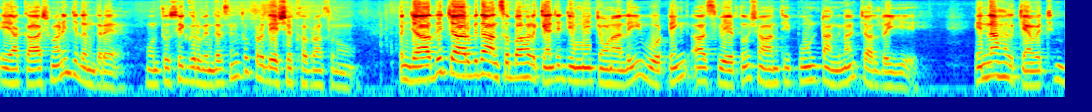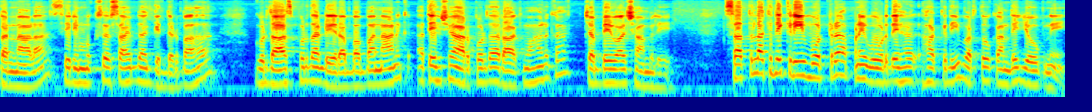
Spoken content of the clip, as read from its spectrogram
ਇਹ ਆਕਾਸ਼ਵਾਣੀ ਜਲੰਧਰ ਹੈ। ਹੁਣ ਤੁਸੀਂ ਗੁਰਵਿੰਦਰ ਸਿੰਘ ਤੋਂ ਪ੍ਰਦੇਸ਼ਕ ਖਬਰਾਂ ਸੁਣੋ। ਪੰਜਾਬ ਦੇ ਚਾਰ ਵਿਧਾਨ ਸਭਾ ਹਲਕਿਆਂ 'ਚ ਜਿਮਨੀ ਚੋਣਾਂ ਲਈ VOTING ਅੱਜ ਸਵੇਰ ਤੋਂ ਸ਼ਾਂਤੀਪੂਰਨ ਢੰਗ ਨਾਲ ਚੱਲ ਰਹੀ ਹੈ ਇਨ੍ਹਾਂ ਹਲਕਿਆਂ ਵਿੱਚ ਬਰਨਾਲਾ, ਸ੍ਰੀ ਮੁਕਤਸਰ ਸਾਹਿਬ ਦਾ ਗਿੱਦੜਬਾਹਾ, ਗੁਰਦਾਸਪੁਰ ਦਾ ਡੇਰਾ ਬਾਬਾ ਨਾਨਕ ਅਤੇ ਹੁਸ਼ਿਆਰਪੁਰ ਦਾ ਰਾਖਵਾਂ ਹਲਕਾ ਚੱਬੇਵਾਲ ਸ਼ਾਮਿਲ ਏ। 7 ਲੱਖ ਦੇ ਕਰੀਬ ਵੋਟਰ ਆਪਣੇ ਵੋਟ ਦੇ ਹੱਕ ਦੀ ਵਰਤੋਂ ਕਰਨ ਦੇ ਯੋਗ ਨੇ।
